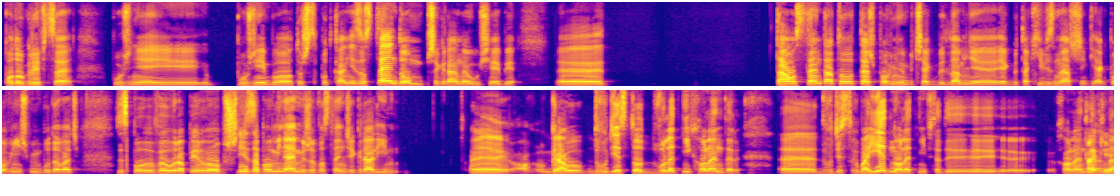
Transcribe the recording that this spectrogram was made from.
po dogrywce, później Później było też spotkanie z Ostendą przegrane u siebie. E, ta Ostenda to też powinien być jakby dla mnie jakby taki wyznacznik, jak powinniśmy budować zespoły w Europie, no bo przecież nie zapominajmy, że w Ostendzie grali e, grał 22-letni Holender, 20 e, chyba jednoletni wtedy Holender tak na,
